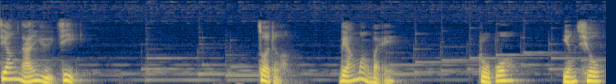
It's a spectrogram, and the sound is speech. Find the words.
江南雨季》，作者梁梦伟，主播迎秋。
